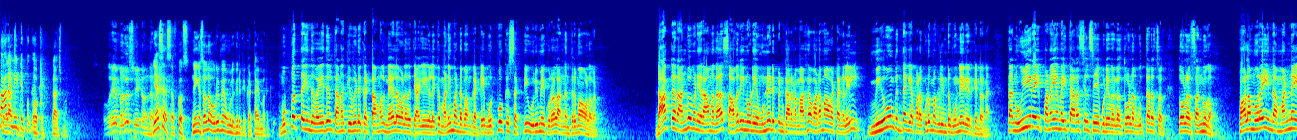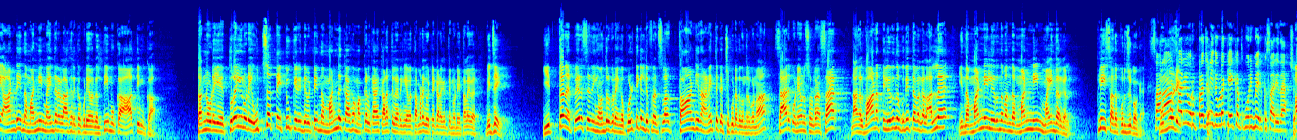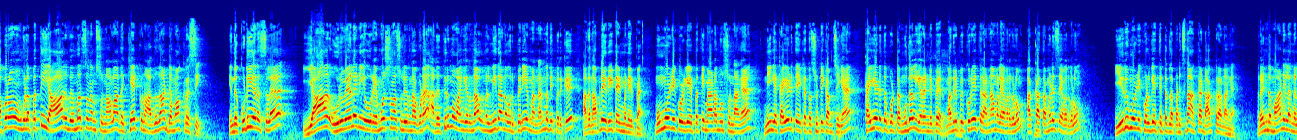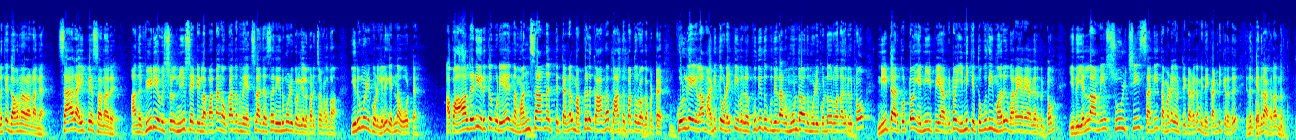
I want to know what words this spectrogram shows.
கால நீட்டிப்புக்கு. ஓகே ராஜ்மா ஒரே பதில் சொல்லிட்டு வந்தேன். எஸ் எஸ் கோர்ஸ் நீங்க சொல்ல உரிமை உங்களுக்கு இருக்கு கட்டாயமா இருக்கு. முப்பத்தைந்து வயதில் தனக்கு வீடு கட்டாமல் மேலவளவு தியாகிகளுக்கு மணிமண்டபம் கட்டிய முற்போக்கு சக்தி உரிமை குரல் அண்ணன் திருமாவளவன். டாக்டர் அன்புமணி ராமதாஸ் அவரினுடைய முன்னெடுப்பின் காரணமாக வட மாவட்டங்களில் மிகவும் பின்தங்கிய பல குடும்பங்கள் இன்று முன்னேறி இருக்கின்றன. தன் உயிரை பணயம் வைத்து அரசியல் செய்யக்கூடியவர்கள் தோழர் முத்தரசன் தோழர் சண்முகம். பல முறை இந்த மண்ணை ஆண்டு இந்த மண்ணின் மைந்தர்களாக இருக்கக்கூடியவர்கள் திமுக அதிமுக தன்னுடைய துறையினுடைய உச்சத்தை தூக்கி எறிந்து விட்டு இந்த மண்ணுக்காக மக்களுக்காக களத்தில் இறங்கியவர் தமிழக வெற்றி கழகத்தினுடைய தலைவர் விஜய். இத்தனை பேர் சரி இங்க வந்திருக்கிறோம். எங்க பொலிட்டிக்கல் டிஃபரன்ஸ்லாம் தாண்டி நான் அனைத்து கட்சி கூட்டத்துக்கு வந்திருக்கோம்னா சாருக்கு ஒன்று சொல்றேன். சார் நாங்கள் வானத்தில் இருந்து குதித்தவர்கள் அல்ல இந்த மண்ணில் இருந்து வந்த மண்ணின் மைந்தர்கள். ப்ளீஸ் அதை புரிஞ்சுக்கோங்க. சராசரி ஒரு பிரதிநிதி கூட கேட்கறதுக்கு உரிமை இருக்கு சார் இத. அப்புறம் உங்களை பத்தி யார் விமர்சனம் சொன்னாலும் அதை கேட்கணும். அதுதான் டெமோக்ரஸி இந்த குடியரசுல யார் ஒருவேளை நீங்க ஒரு எமோஷனலா சொல்லியிருந்தா கூட அதை திரும்ப வாங்கியிருந்தா உங்கள் மீதான ஒரு பெரிய ம- நன்மதிப்பு இருக்கு. அதை நான் அப்படியே ரீடைன் பண்ணியிருப்பேன். மும்மொழி கொள்கையை பத்தி மேடமும் சொன்னாங்க. நீங்க கையெழுத்து இயக்கத்தை சுட்டி காமிச்சீங்க. கையெழுத்து போட்ட முதல் இரண்டு பேர் மதிப்பிற்குரிய திரு அண்ணாமலை அவர்களும் அக்கா தமிழிசை அவர்களும் இருமொழி கொள்கை திட்டத்தில் படித்து தான் அக்கா டாக்டர் ஆனாங்க. ரெண்டு மாநிலங்களுக்கு கவர்னர் ஆனாங்க. சார் ஐபிஎஸ் ஆனாரு. அந்த வீடியோ விஷுவல் நியூஸ் எயிட்டீன்ல பார்த்தா அங்கே உட்காந்துருந்த எச் ராஜா சார் இருமொழி கொள்கையில் படித்தவங்க தான் இருமொழி கொள்கையில் என்ன ஓட்டை? அப்போ ஆல்ரெடி இருக்கக்கூடிய இந்த மண் சார்ந்த திட்டங்கள் மக்களுக்காக பார்த்து பார்த்து உருவாக்கப்பட்ட கொள்கை எல்லாம் அடித்து உடைத்து இவர்கள் புதிது புதிதாக மூன்றாவது மொழி கொண்டு வருவதாக இருக்கட்டும் நீட்டா இருக்கட்டும் என்இபியா இருக்கட்டும் இன்னைக்கு தொகுதி மறு வரையறையாக இருக்கட்டும் இது எல்லாமே சூழ்ச்சி சதி தமிழக வெற்றி கழகம் இதை கண்டிக்கிறது. இதற்கு எதிராக தான் இருக்கும்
